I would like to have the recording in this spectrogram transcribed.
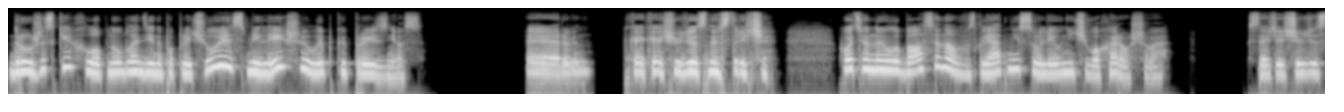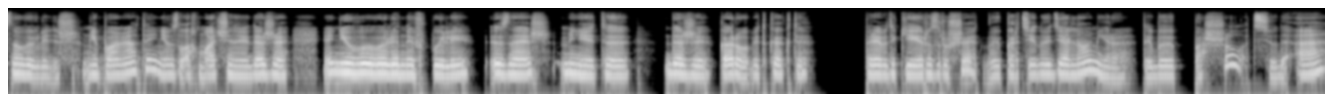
дружески хлопнул блондина по плечу и с милейшей улыбкой произнес. «Эрвин, какая чудесная встреча!» Хоть он и улыбался, но взгляд не сулил ничего хорошего. Кстати, чудесно выглядишь. Не помятый, не взлохмаченный, даже не вываленный в пыли. Знаешь, меня это даже коробит как-то. Прямо-таки разрушает мою картину идеального мира. Ты бы пошел отсюда, а?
